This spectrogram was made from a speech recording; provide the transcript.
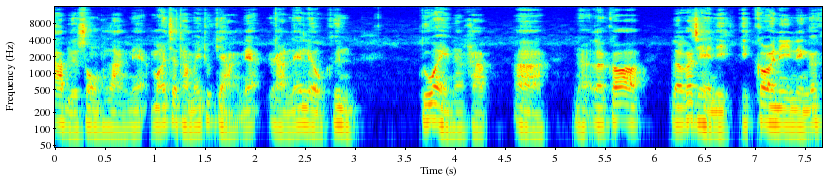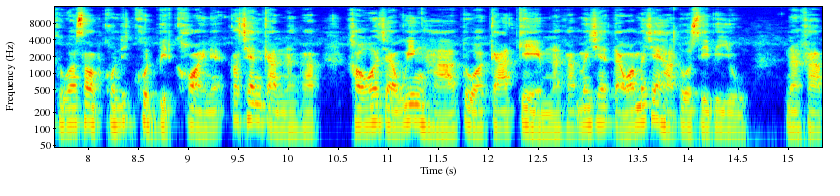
าพหรือทรงพลังเนี่ยมันจะทำให้ทุกอย่างเนี่ยรันได้เร็วขึ้น ด้วยนะครับอ่านะแล้วก็เราก็จะเห็นอีกอีกกรณีหนึ่งก็คือว่าสำหรับคนที่ขุดบิตคอยเนี่ยก็เช่นกันนะครับเขาก็จะวิ่งหาตัวการ์ดเกมนะครับไม่ใช่แต่ว่าไม่ใช่หาตัว CPU นะครับ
